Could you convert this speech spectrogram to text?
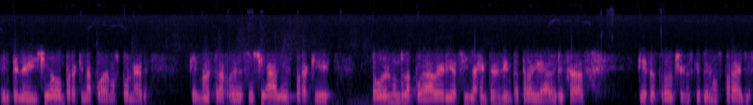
en televisión, para que la podamos poner en nuestras redes sociales, para que todo el mundo la pueda ver y así la gente se sienta atraída a ver esas esas producciones que tenemos para ellos.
